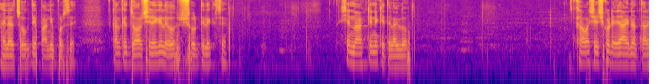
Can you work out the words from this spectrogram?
আয়নার চোখ দিয়ে পানি পড়ছে। কালকে জ্বর সেরে গেলেও সর্দি লেগেছে। সে নাক টেনে খেতে লাগল। খাওয়া শেষ করে আয়না তার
